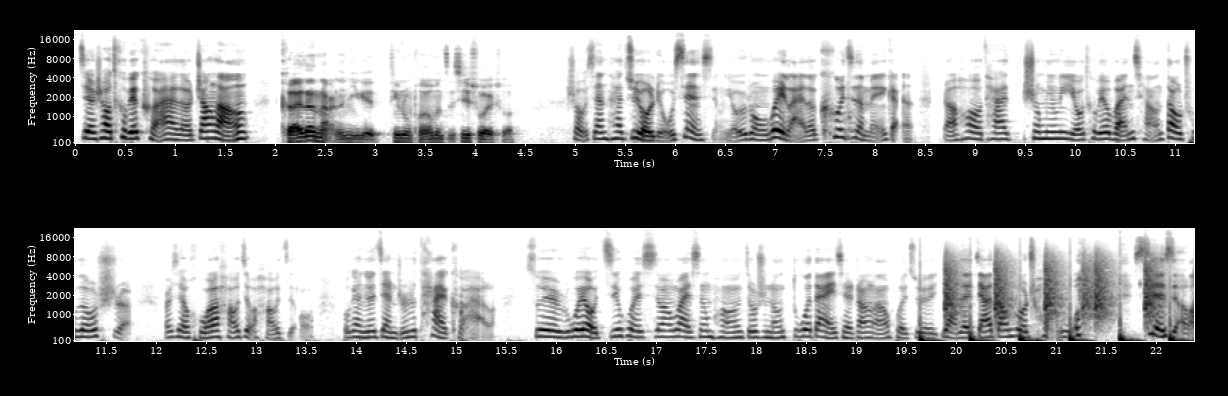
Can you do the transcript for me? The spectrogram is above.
介绍特别可爱的蟑螂。可爱在哪儿呢？你给听众朋友们仔细说一说。首先，它具有流线型，有一种未来的科技的美感。然后，它生命力又特别顽强，到处都是，而且活了好久好久。我感觉简直是太可爱了。所以，如果有机会，希望外星朋友就是能多带一些蟑螂回去养在家，当做宠物。谢谢了。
